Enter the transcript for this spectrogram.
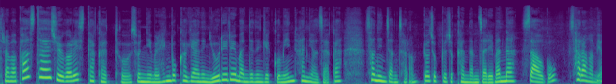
드라마 파스타의 줄거리 스타카토 손님을 행복하게 하는 요리를 만드는 게 꿈인 한 여자가 선인장처럼 뾰족뾰족한 남자를 만나 싸우고 사랑하며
